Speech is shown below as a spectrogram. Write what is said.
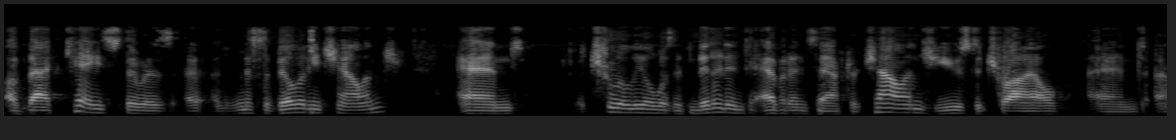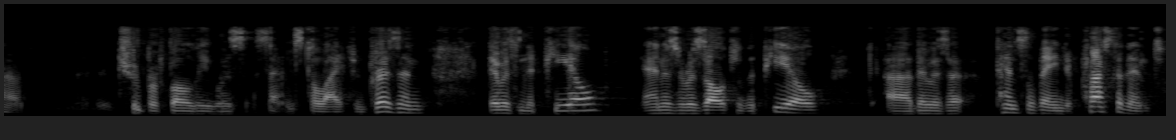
of that case, there was a, an admissibility challenge, and TrueAllele was admitted into evidence after challenge, used at trial, and uh, Trooper Foley was sentenced to life in prison. There was an appeal, and as a result of the appeal, uh, there was a Pennsylvania precedent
